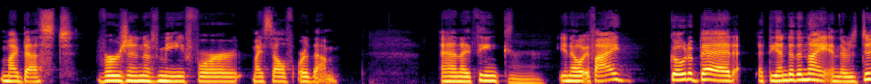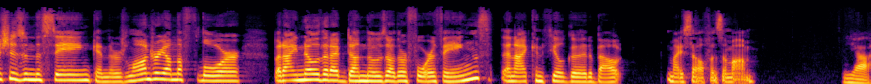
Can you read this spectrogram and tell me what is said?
my best version of me for myself or them. And I think, Mm. you know, if I go to bed at the end of the night and there's dishes in the sink and there's laundry on the floor, but I know that I've done those other four things, then I can feel good about myself as a mom. Yeah.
